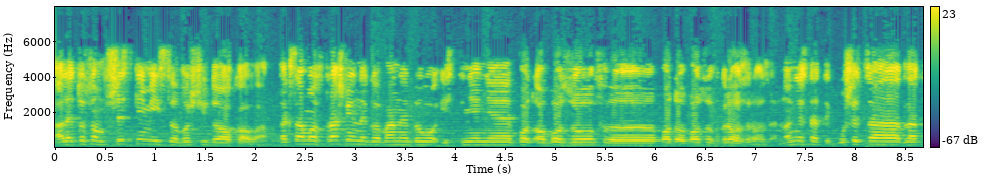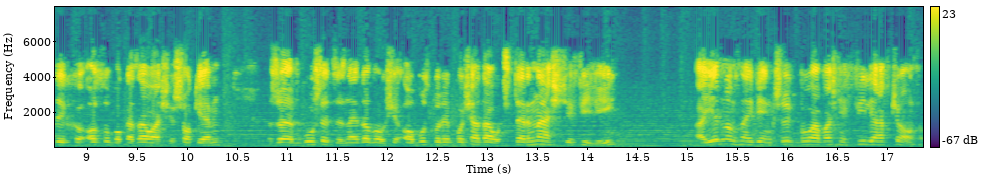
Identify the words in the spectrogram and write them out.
ale to są wszystkie miejscowości dookoła. Tak samo strasznie negowane było istnienie podobozów, y, podobozów Grozrozem. No niestety, Głuszyca dla tych osób okazała się szokiem, że w Głuszycy znajdował się obóz, który posiadał 14 filii, a jedną z największych była właśnie filia w Książu.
